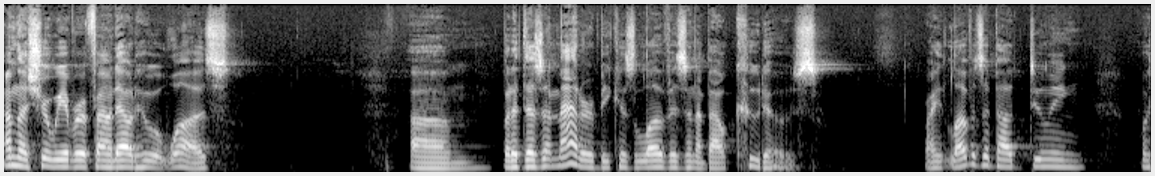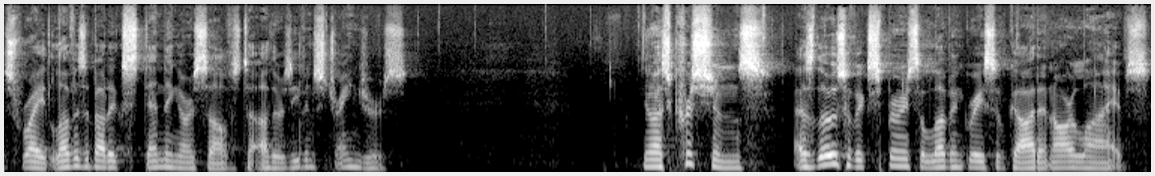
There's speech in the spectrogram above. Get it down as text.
I'm not sure we ever found out who it was. Um, but it doesn't matter because love isn't about kudos, right? Love is about doing what's right. Love is about extending ourselves to others, even strangers. You know, as Christians, as those who've experienced the love and grace of God in our lives,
